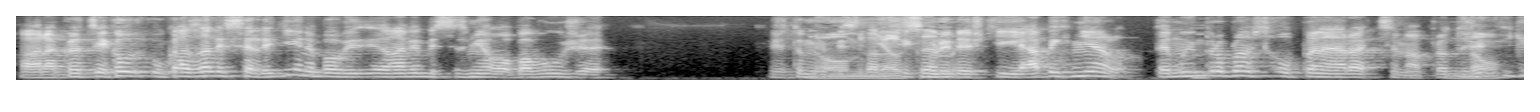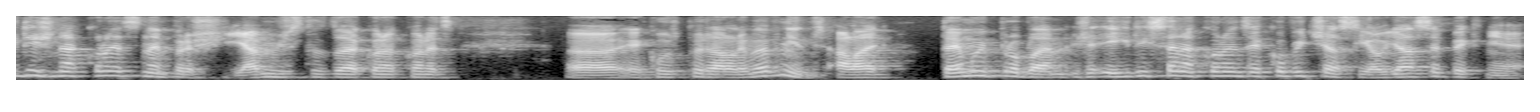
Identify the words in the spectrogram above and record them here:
A nakonec jako ukázali se lidi, nebo já nevím, jestli jsi měl obavu, že, že to může no, být slabší jsem... dešti. Já bych měl. To je můj problém s open reakcemi, protože no. i když nakonec neprší, já vím, že jste to jako nakonec uh, jako uspořádali vevnitř, ale to je můj problém, že i když se nakonec jako vyčasí a udělá se pěkně,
